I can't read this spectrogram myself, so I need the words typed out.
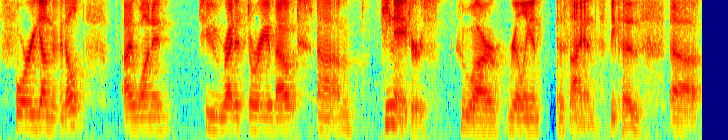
for young adults, I wanted to write a story about um, teenagers who are really into science because uh,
